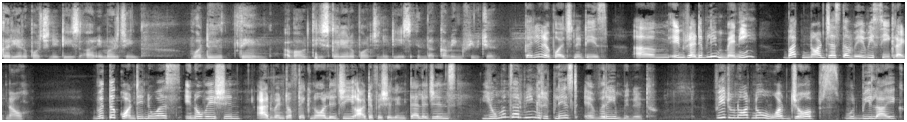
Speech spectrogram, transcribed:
career opportunities are emerging. What do you think about these career opportunities in the coming future? Career opportunities, um, incredibly many, but not just the way we seek right now. With the continuous innovation, advent of technology, artificial intelligence, humans are being replaced every minute. We do not know what jobs would be like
